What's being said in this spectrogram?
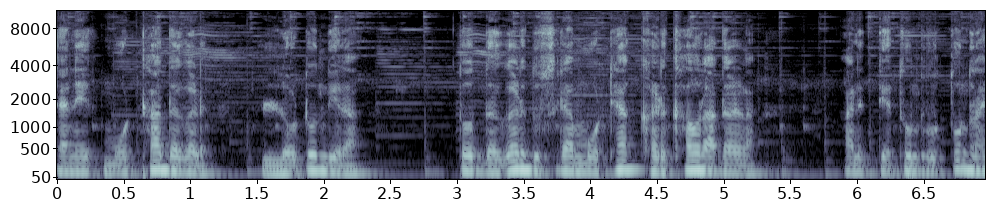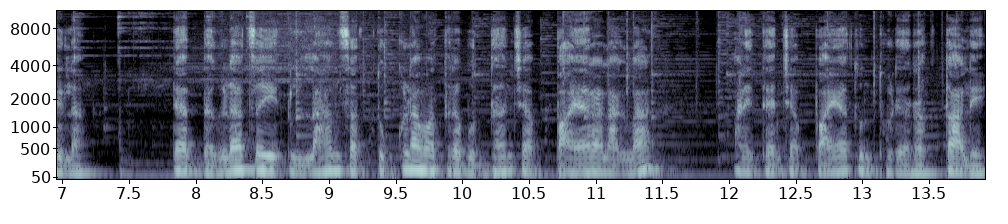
त्याने एक मोठा दगड लोटून दिला. तो दगड दुसऱ्या मोठ्या खडकावर आदळला आणि तेथून रुतून राहिला. त्या दगडाचा एक लहानसा तुकडा मात्र बुद्धांच्या पायाला लागला आणि त्यांच्या पायातून थोडे रक्त आले.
